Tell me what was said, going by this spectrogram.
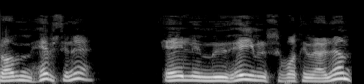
Rabbim hepsini ehli müheymin sıfatı verilen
